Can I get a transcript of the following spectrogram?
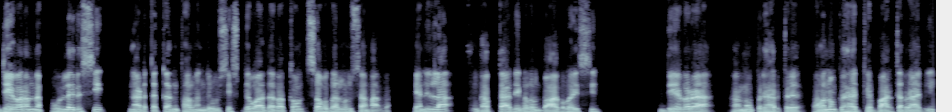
ದೇವರನ್ನ ಕುಳ್ಳಿರಿಸಿ ನಡತಕ್ಕಂಥ ಒಂದು ವಿಶಿಷ್ಟವಾದ ರಥೋತ್ಸವದಲ್ಲೂ ಸಹ ಎಲ್ಲ ಭಕ್ತಾದಿಗಳು ಭಾಗವಹಿಸಿ ದೇವರ ಅನುಗ್ರಹಕ್ಕೆ ಅನುಗ್ರಹಕ್ಕೆ ಪಾತ್ರರಾಗಿ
